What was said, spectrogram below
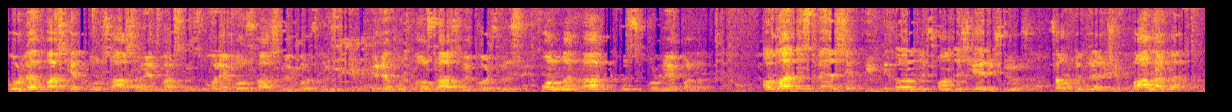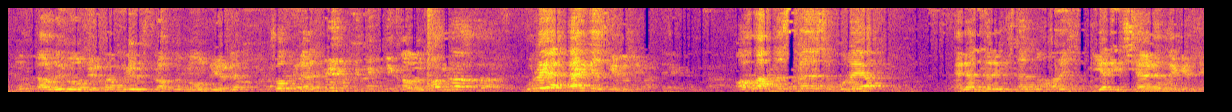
Burada basketbol sahasını yaparsınız, voleybol sahasını koyarsunuz, bir de futbol sahasını koyarsunuz. Onlar rahatlıkla sporunu yaparlar. Allah nasip ederse piknik alanını şu anda şeye düşünüyoruz. Çok da güzel bir şey. Bağlarda muhtarlığın olduğu yer, tam minibüs duraklarının olduğu yerde çok güzel büyük bir piknik alanı düşünüyoruz. Buraya herkes gelecek. Allah nasip ederse buraya erenlerimizden hariç diğer ilçelerden de gelecek.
